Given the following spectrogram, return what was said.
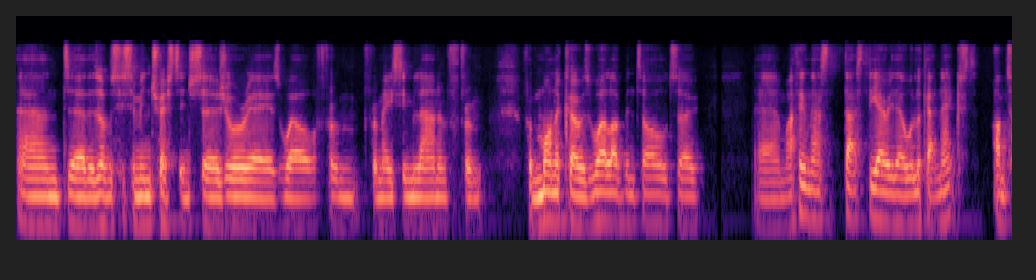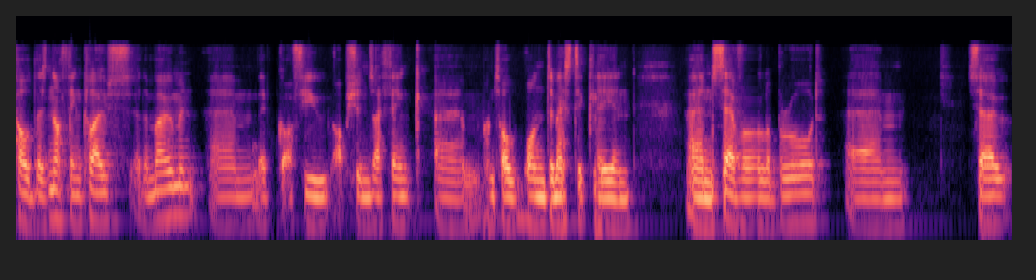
and uh, there's obviously some interest in Serge Aurier as well from from AC Milan and from from Monaco as well. I've been told so. Um, I think that's that's the area they will look at next. I'm told there's nothing close at the moment. Um, they've got a few options. I think um, I'm told one domestically and and several abroad. Um, so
